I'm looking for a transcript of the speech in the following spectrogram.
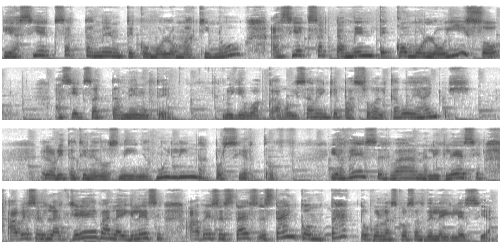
Y así exactamente como lo maquinó, así exactamente como lo hizo, así exactamente lo llevó a cabo. ¿Y saben qué pasó al cabo de años? Él ahorita tiene dos niñas, muy lindas por cierto. Y a veces van a la iglesia, a veces las lleva a la iglesia, a veces está, está en contacto con las cosas de la iglesia.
